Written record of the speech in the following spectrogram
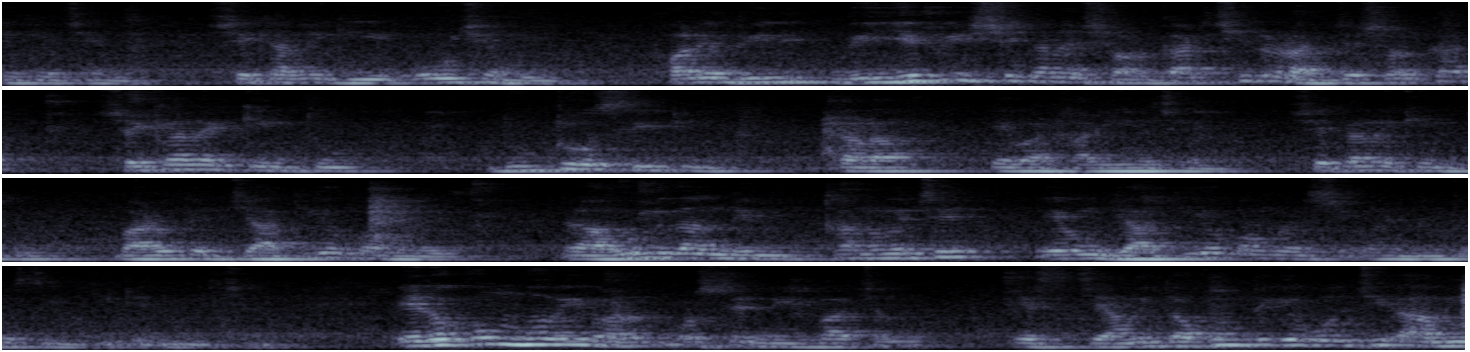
থেকেছেন, সেখানে গিয়ে পৌঁছেনি। ফলে বিজেপির সেখানে সরকার ছিল, রাজ্য সরকার, সেখানে কিন্তু দুটো সিটই তারা এবার হারিয়েছেন। সেখানে কিন্তু ভারতের জাতীয় কংগ্রেস রাহুল গান্ধীর উত্থান হয়েছে এবং জাতীয় কংগ্রেস সেখানে দুটো সিট জিতে নিয়েছেন। এরকমভাবেই ভারতবর্ষের নির্বাচন এসছে। আমি তখন থেকে বলছি আমি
